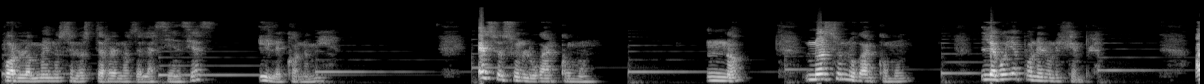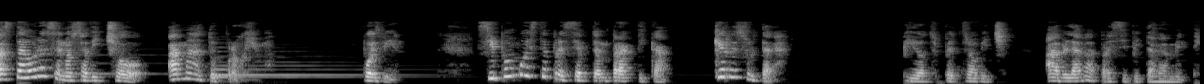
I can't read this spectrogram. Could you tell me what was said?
por lo menos en los terrenos de las ciencias y la economía. Eso es un lugar común. No, no es un lugar común. Le voy a poner un ejemplo. Hasta ahora se nos ha dicho, ama a tu prójimo. Pues bien, si pongo este precepto en práctica, ¿qué resultará? Piotr Petrovich hablaba precipitadamente.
